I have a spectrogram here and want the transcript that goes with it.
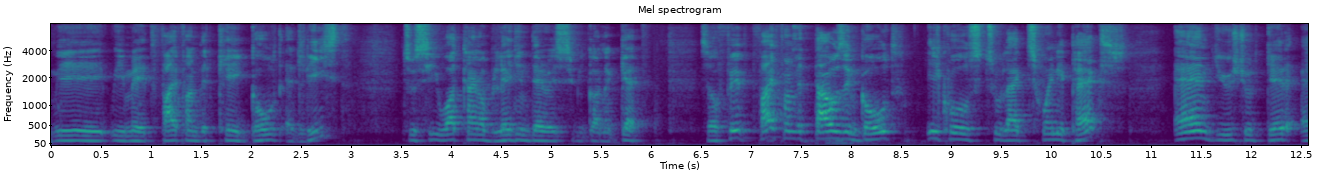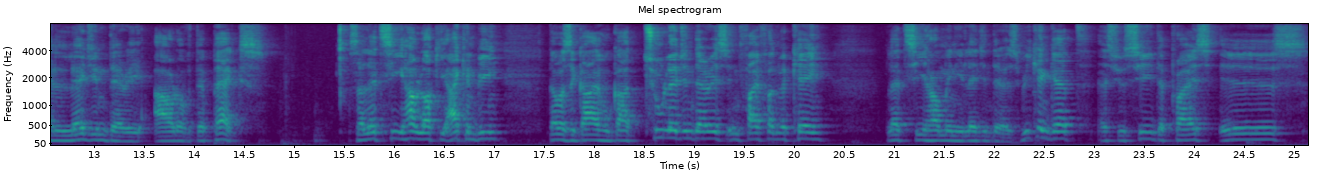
we, we made 500k gold at least to see what kind of legendaries we're gonna get. So 500,000 gold equals to like 20 packs, and you should get a legendary out of the packs. So let's see how lucky I can be. There was a guy who got two legendaries in 500k. Let's see how many legendaries we can get. As you see, the price is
